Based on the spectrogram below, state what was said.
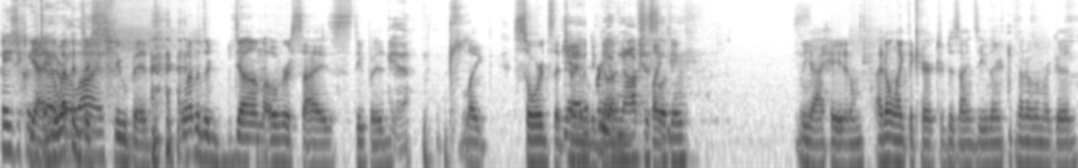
Basically, yeah, and the or weapons are stupid. The weapons are dumb, oversized, stupid, Yeah. like swords that turn Yeah, they're into pretty guns. obnoxious Like, looking. Yeah, I hated them. I don't like the character designs either. None of them are good.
